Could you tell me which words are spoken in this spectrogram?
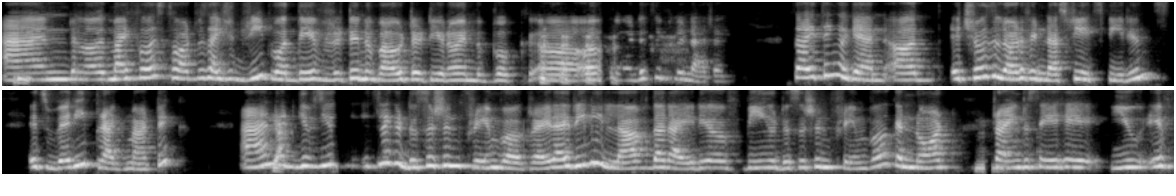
and uh, my first thought was i should read what they've written about it you know in the book uh, of uh, discipline agile so i think again uh, it shows a lot of industry experience it's very pragmatic and yeah. it gives you it's like a decision framework right i really love that idea of being a decision framework and not mm-hmm. trying to say hey you if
